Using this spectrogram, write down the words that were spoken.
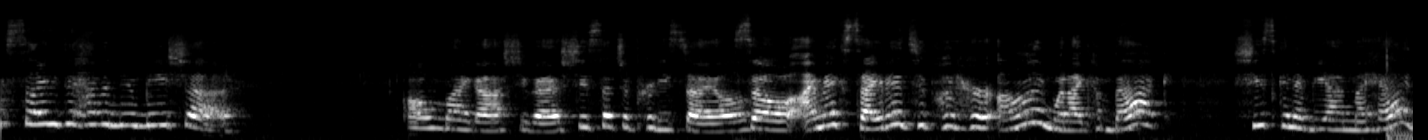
excited to have a new Mischa. Oh my gosh, you guys, she's such a pretty style. So I'm excited to put her on when I come back. She's to be on my head.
